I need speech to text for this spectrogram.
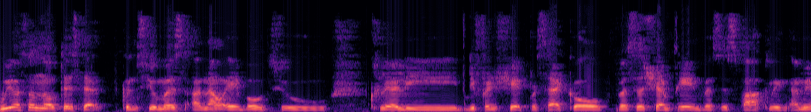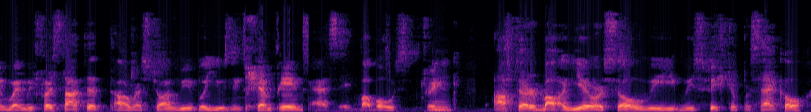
We also noticed that consumers are now able to clearly differentiate Prosecco versus champagne versus sparkling. I mean, when we first started our restaurant, we were using champagne as a bubbles drink. Mm. After about a year or so, we, we switched to Prosecco.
